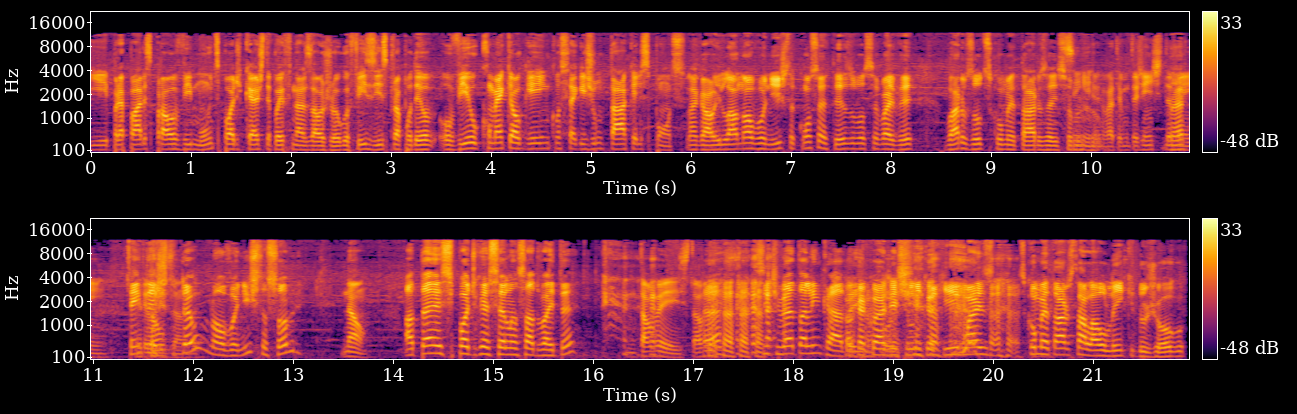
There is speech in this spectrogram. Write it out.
e prepare-se pra ouvir muitos podcasts depois de finalizar o jogo. Eu fiz isso pra poder ouvir como é que alguém consegue juntar aqueles pontos. Legal. E lá no Avonista, com certeza você vai ver vários outros comentários aí sobre o Sim, jogo. vai ter muita gente também. Tem texto teu no Alvanista sobre? Não, Até esse podcast ser lançado vai ter? talvez, talvez. Se tiver, tá linkado Qualquer aí. coisa a gente linka aqui, mas os comentários tá lá o link do jogo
